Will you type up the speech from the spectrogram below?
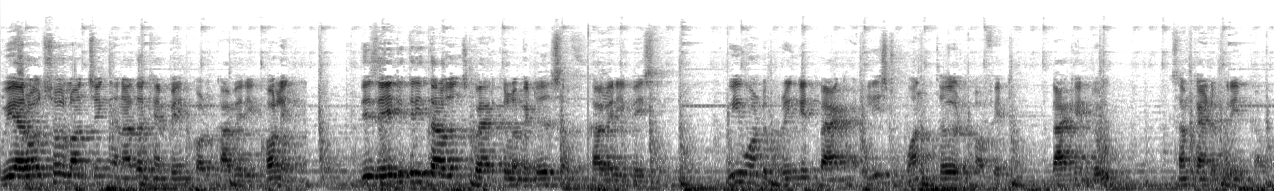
We are also launching another campaign called Kaveri Calling. This is eighty-three thousand square kilometers of Kaveri basin. We want to bring it back, at least one-third of it, back into some kind of green cover.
